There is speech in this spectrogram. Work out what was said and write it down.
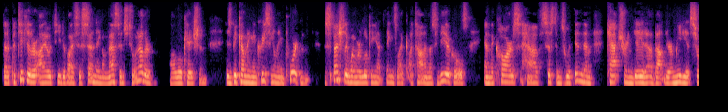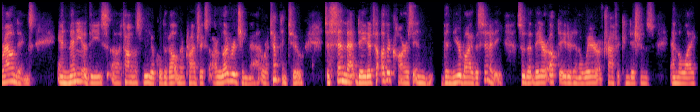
that a particular IoT device is sending a message to another uh, location is becoming increasingly important especially when we're looking at things like autonomous vehicles and the cars have systems within them capturing data about their immediate surroundings. And many of these uh, autonomous vehicle development projects are leveraging that or attempting to, to send that data to other cars in the nearby vicinity so that they are updated and aware of traffic conditions and the like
